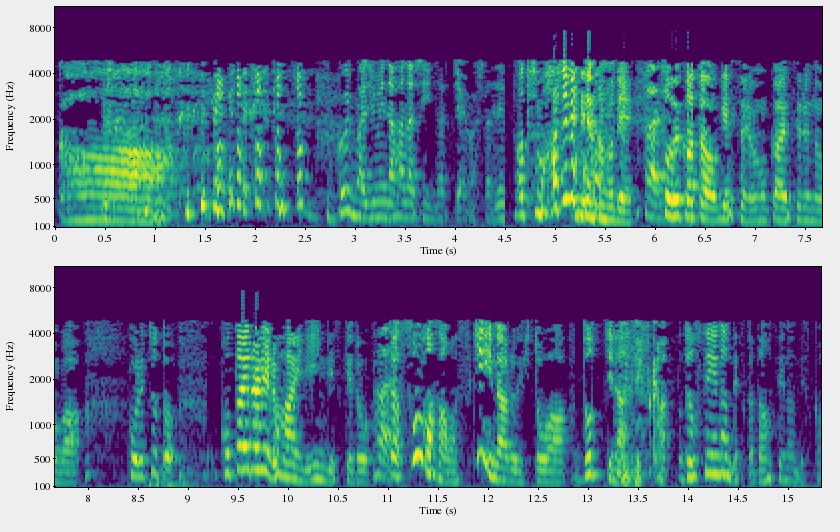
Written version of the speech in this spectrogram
か すっごい真面目な話になっちゃいましたね。私も初めてなので、はいそういう方をゲストにお迎えするのが、これちょっと答えられる範囲でいいんですけど、はい。じゃあ、相馬さんは好きになる人はどっちなんですか？女性なんですか？男性なんですか？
